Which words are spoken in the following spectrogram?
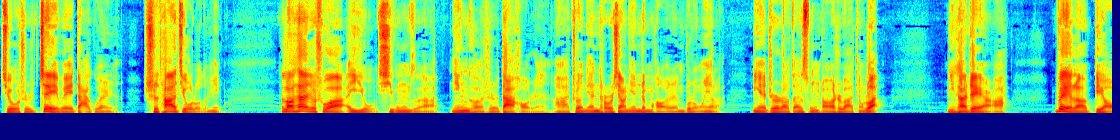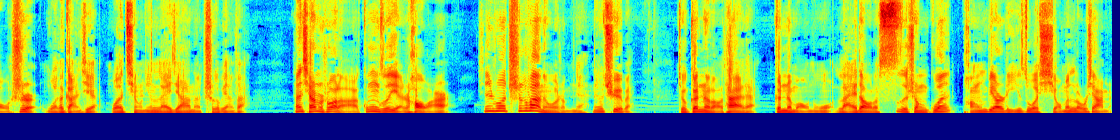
就是这位大官人。”是他救了我的命，那老太太就说啊：“哎呦，西公子啊，您可是大好人啊！这年头像您这么好的人不容易了。你也知道咱宋朝是吧，挺乱。你看这样啊，为了表示我的感谢，我请您来家呢吃个便饭。咱前面说了啊，公子也是好玩，心说吃个饭能有什么的，那就去呗。就跟着老太太，跟着卯奴来到了四圣观旁边的一座小门楼下面。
